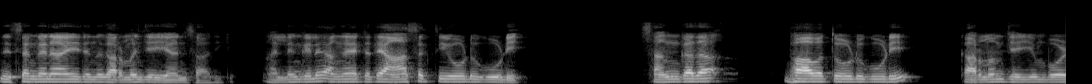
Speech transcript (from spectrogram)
നിസ്സംഗനായിരുന്ന് കർമ്മം ചെയ്യാൻ സാധിക്കും. അല്ലെങ്കിൽ അങ്ങേറ്റത്തെ ആസക്തിയോടുകൂടി സംഗത ഭാവത്തോടുകൂടി കർമ്മം ചെയ്യുമ്പോൾ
